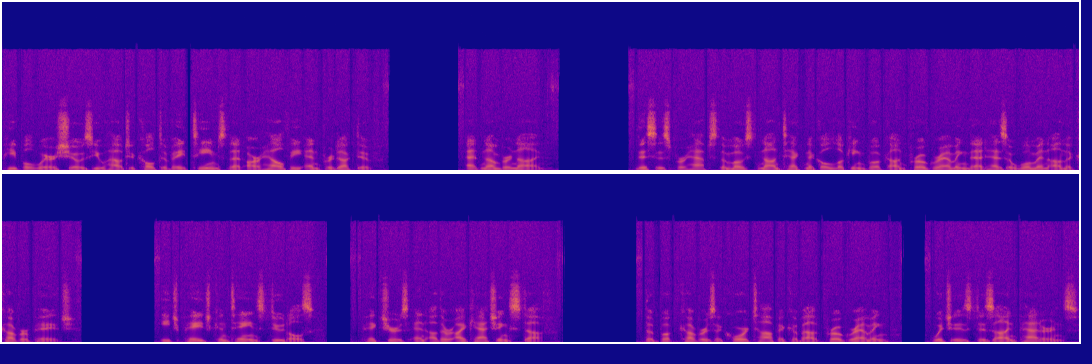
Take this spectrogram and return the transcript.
Peopleware shows you how to cultivate teams that are healthy and productive. At number 9. This is perhaps the most non-technical looking book on programming that has a woman on the cover page. Each page contains doodles, pictures and other eye-catching stuff. The book covers a core topic about programming, which is design patterns.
